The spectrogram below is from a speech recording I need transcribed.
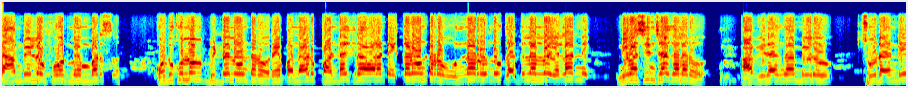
ఫ్యామిలీలో ఫోర్ మెంబర్స్ కొడుకులు బిడ్డలు ఉంటారు. రేపన్నాడు పండగకి రావాలంటే ఎక్కడ ఉంటారు? ఉన్న రెండు గదులలో ఎలా నివసించగలరు? ఆ విధంగా మీరు చూడండి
